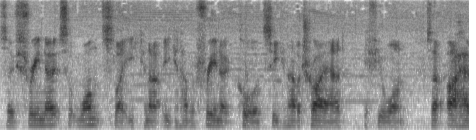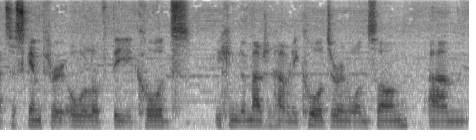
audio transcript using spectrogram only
So three notes at once, like you can you can have a three note chord, so you can have a triad if you want. So I had to skim through all of the chords. You can imagine how many chords are in one song, um,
